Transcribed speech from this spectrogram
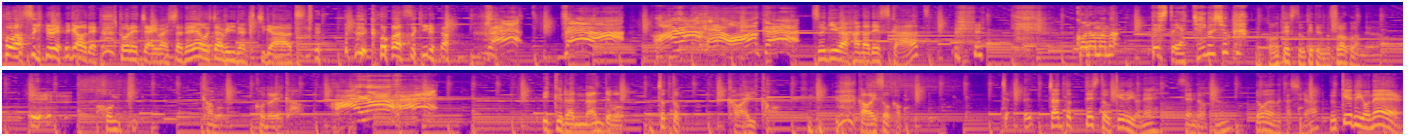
怖すぎる笑顔で取れちゃいましたねおしゃべりな口が。つって。怖すぎるなあらへおく次は鼻ですか？このままテストやっちゃいましょうか。このテスト受けてるの空子なんだよな。え本気かも。この笑顔。あらへいくらなんでもちょっと可愛いかも。かわいそうかも。ちゃちゃんとテスト受けるよね？仙道くん。どうなのかしら？受けるよね？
